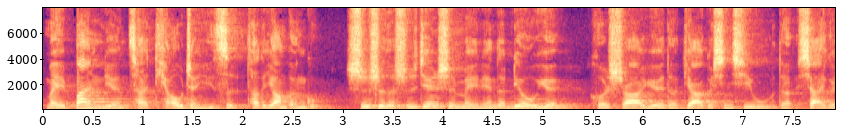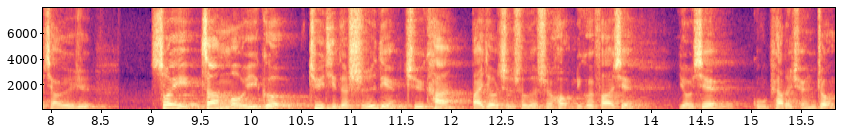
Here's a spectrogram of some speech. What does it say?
每半年才调整一次它的样本股，实施的时间是每年的六月和十二月的第二个星期五的下一个交易日，所以在某一个具体的时点去看白酒指数的时候，你会发现有些股票的权重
